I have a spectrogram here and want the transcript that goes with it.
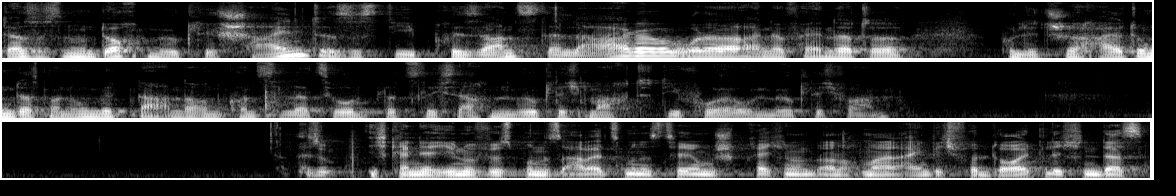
dass es nun doch möglich scheint? Ist es die Brisanz der Lage oder eine veränderte politische Haltung, dass man nun mit einer anderen Konstellation plötzlich Sachen möglich macht, die vorher unmöglich waren? Also ich kann ja hier nur für das Bundesarbeitsministerium sprechen und auch noch mal eigentlich verdeutlichen, dass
